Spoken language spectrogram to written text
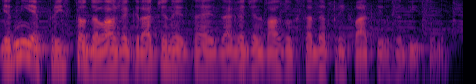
jer nije pristao da laže građane da je zagađen vazduh sada prihvatljiv za disanje.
